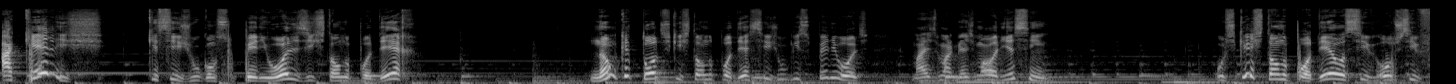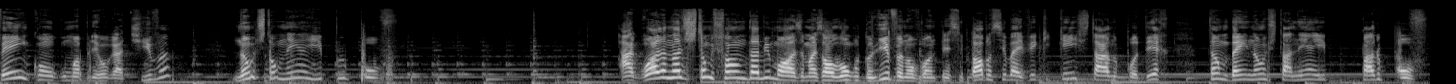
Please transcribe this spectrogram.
Aqueles que se julgam superiores e estão no poder, não que todos que estão no poder se julguem superiores, mas uma grande maioria sim. Os que estão no poder ou se, ou se veem com alguma prerrogativa, não estão nem aí para o povo. Agora nós estamos falando da mimosa, mas ao longo do livro, eu não vou antecipar, você vai ver que quem está no poder também não está nem aí para o povo.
